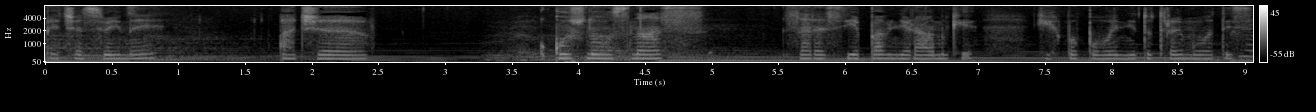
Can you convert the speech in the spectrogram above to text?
під час війни, адже у кожного з нас зараз є певні рамки, яких ми повинні дотримуватись,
